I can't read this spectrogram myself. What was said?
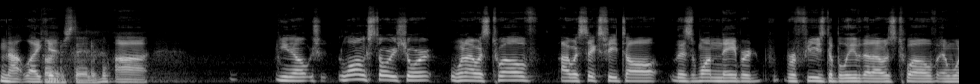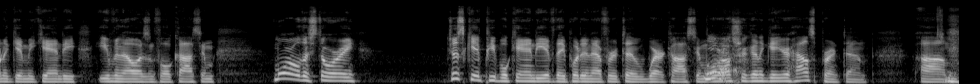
not like it. Understandable. You know, long story short, when I was 12, I was six feet tall. This one neighbor refused to believe that I was 12 and wouldn't give me candy, even though I was in full costume. Moral of the story. Just give people candy if they put in effort to wear a costume, or else you're going to get your house burnt down. Um,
